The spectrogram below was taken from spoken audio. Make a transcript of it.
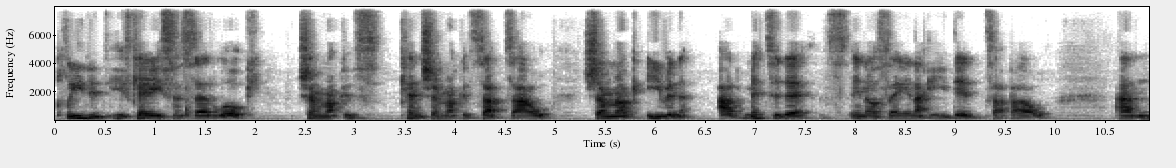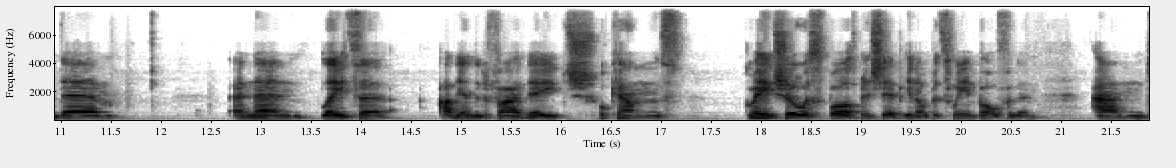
pleaded his case and said, look, Shamrock has Ken Shamrock had tapped out. Shamrock even admitted it, you know, saying that he did tap out, and um, and then later at the end of the fight they shook hands. Great show of sportsmanship, you know, between both of them. And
